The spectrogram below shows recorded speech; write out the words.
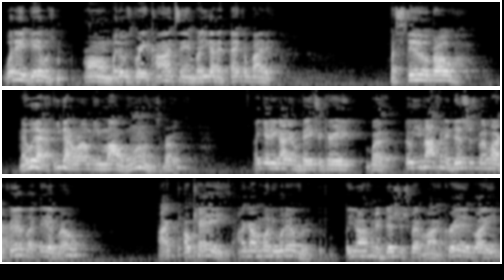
What they did was wrong, but it was great content, bro. You gotta think about it. But still, bro, man, we gotta you gotta run me my ones, bro. I get he got them basic security, but dude, you not finna disrespect my crib like that, bro. I okay, I got money, whatever. But you're not gonna disrespect my credit. Like,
